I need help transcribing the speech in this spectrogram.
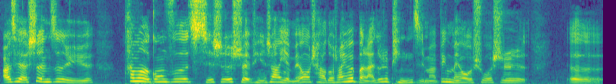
而且甚至于他们的工资其实水平上也没有差多少，因为本来就是平级嘛，并没有说是呃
